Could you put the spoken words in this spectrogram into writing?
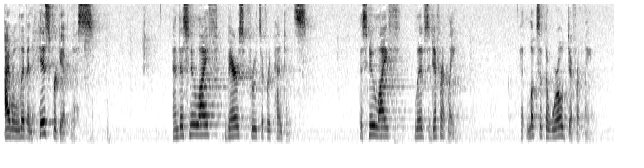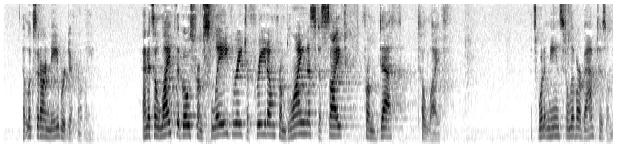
I will live in his forgiveness. And this new life bears fruits of repentance. This new life lives differently. It looks at the world differently. It looks at our neighbor differently. And it's a life that goes from slavery to freedom, from blindness to sight, from death to life. It's what it means to live our baptism.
